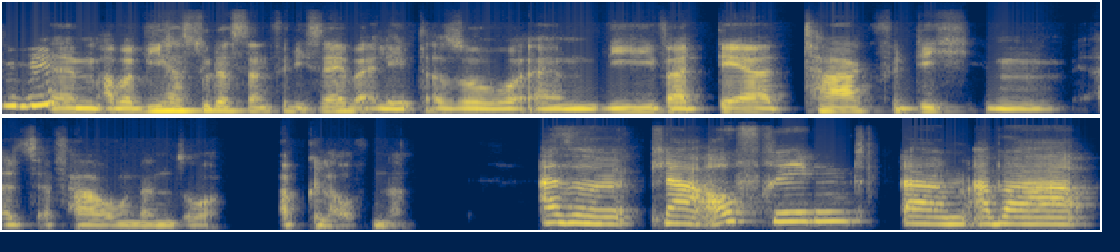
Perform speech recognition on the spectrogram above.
Mhm. Ähm, aber wie hast du das dann für dich selber erlebt? Also ähm, wie war der Tag für dich im, als Erfahrung dann so abgelaufen dann? Also klar, aufregend, ähm, aber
